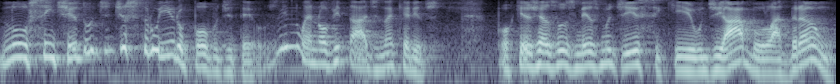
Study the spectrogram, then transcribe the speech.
no sentido de destruir o povo de Deus. E não é novidade, né, queridos? Porque Jesus mesmo disse que o diabo, o ladrão,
